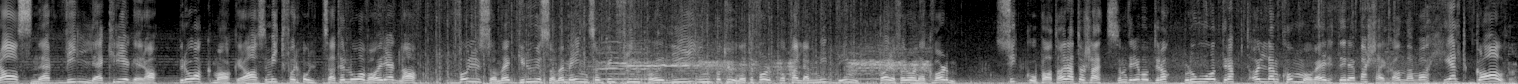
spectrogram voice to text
rasende, ville krigere, bråkmakere som ikke forholdt seg til lover og regler. Voldsomme, grusomme menn som kunne finne på å ri inn på tunet til folk og kalle dem nidding bare for å ordne kvalm. Psykopater, rett og slett, som drev og drakk blod og drepte alle de kom over. Dere berserkene, de var helt gale.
